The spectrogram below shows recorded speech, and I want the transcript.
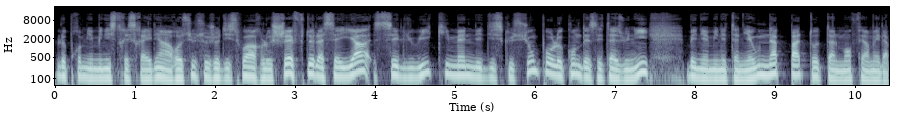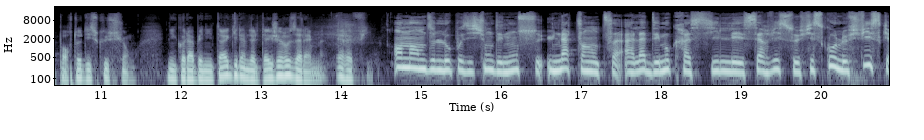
Le premier ministre israélien a reçu ce jeudi soir le chef de la CIA. C'est lui qui mène les discussions pour le compte des États-Unis. Benjamin Netanyahu n'a pas totalement fermé la porte aux discussions. Nicolas Benita, Guillaume Delta, Jérusalem, RFI. En Inde, l'opposition dénonce une atteinte à la démocratie. Les services fiscaux, le fisc,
